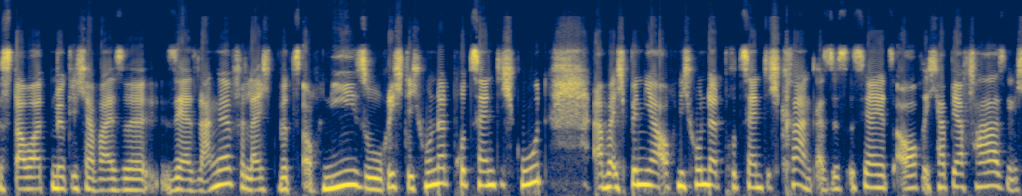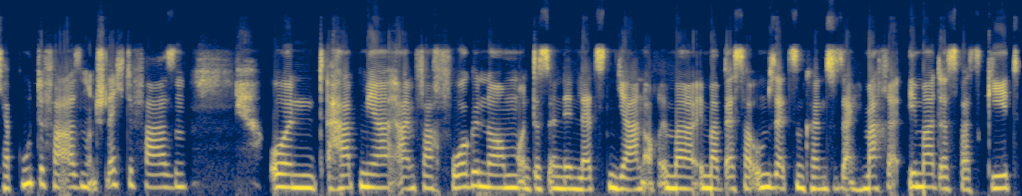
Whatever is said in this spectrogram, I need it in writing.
es dauert möglicherweise sehr lange. Vielleicht wird es auch nie so richtig hundertprozentig gut. Aber ich bin ja auch nicht hundertprozentig krank. Also es ist ja jetzt auch, ich habe ja Phasen. Ich habe gute Phasen und schlechte Phasen und habe mir einfach vorgenommen und das in den letzten Jahren auch immer, immer besser umsetzen können, zu sagen, ich mache immer das, was geht,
